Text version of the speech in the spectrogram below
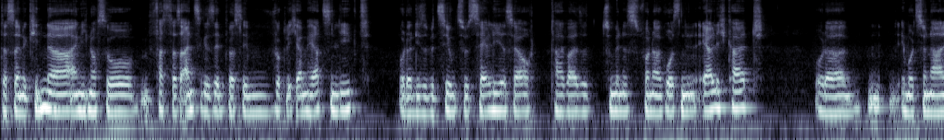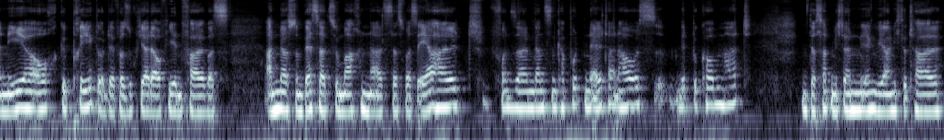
dass seine Kinder eigentlich noch so fast das Einzige sind, was ihm wirklich am Herzen liegt. Oder diese Beziehung zu Sally ist ja auch teilweise zumindest von einer großen Ehrlichkeit oder emotionalen Nähe auch geprägt und der versucht ja da auf jeden Fall was anders und besser zu machen als das, was er halt von seinem ganzen kaputten Elternhaus mitbekommen hat. Und das hat mich dann irgendwie eigentlich total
